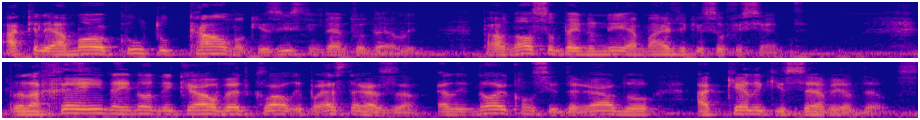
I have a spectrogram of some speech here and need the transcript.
aquele amor culto calmo que existe dentro dele, para o nosso Benoni é mais do que suficiente. E por esta razão, ele não é considerado aquele que serve a Deus.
